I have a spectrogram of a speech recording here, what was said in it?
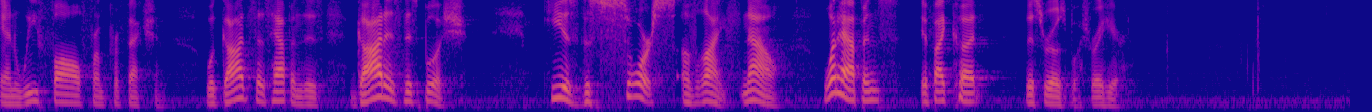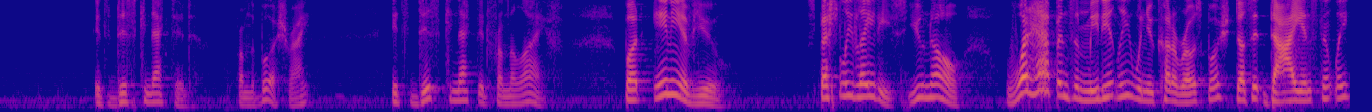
and we fall from perfection. What God says happens is God is this bush, He is the source of life. Now, what happens if I cut this rose bush right here? It's disconnected from the bush, right? It's disconnected from the life. But any of you, especially ladies, you know what happens immediately when you cut a rose bush? Does it die instantly?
